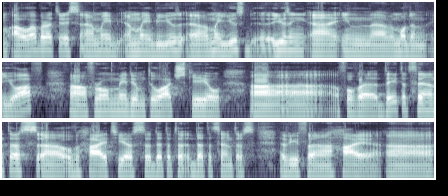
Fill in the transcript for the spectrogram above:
Our laboratories uh, may be, uh, may be use, uh, may use uh, using uh, in uh, modern UAV from medium to large scale for the data centers of high tiers data, data centers with high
